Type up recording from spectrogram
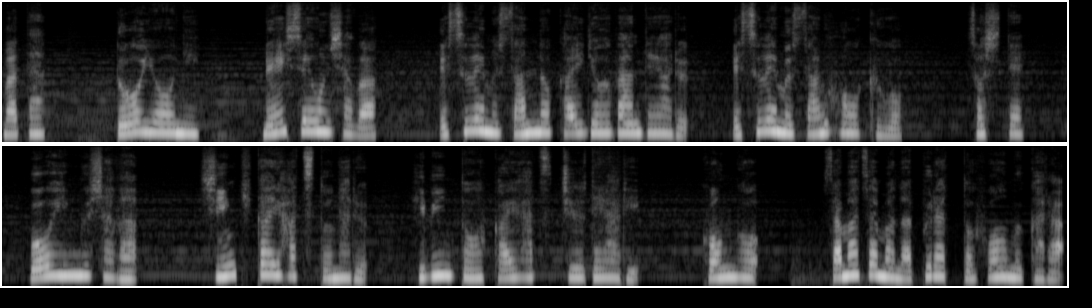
また、同様に、レイセオン社は、SM3 の改良版である SM3 ホークを、そして、ボーイング社は、新規開発となるヒビントを開発中であり、今後、様々なプラットフォームから、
